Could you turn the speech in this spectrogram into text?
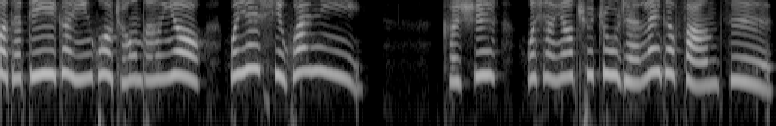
我的第一个萤火虫朋友，我也喜欢你。可是我想要去住人类的房子。”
